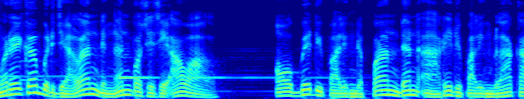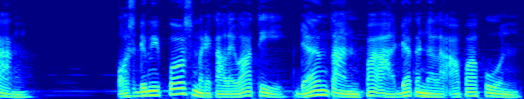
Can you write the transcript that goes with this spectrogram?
Mereka berjalan dengan posisi awal. Obed di paling depan dan Ari di paling belakang. Pos demi pos mereka lewati dan tanpa ada kendala apa pun.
